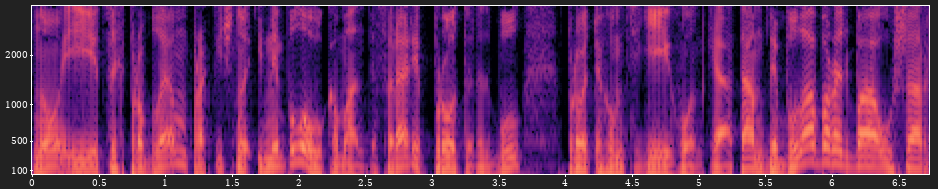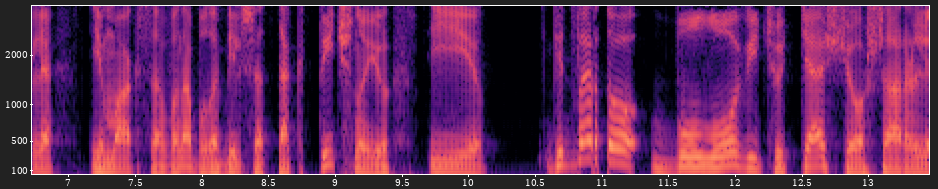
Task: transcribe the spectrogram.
Ну і цих проблем практично і не було у команди Феррарі проти Red Bull протягом цієї гонки. А там, де була боротьба у Шарля і Макса, вона була більше тактичною і Відверто було відчуття, що Шарль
